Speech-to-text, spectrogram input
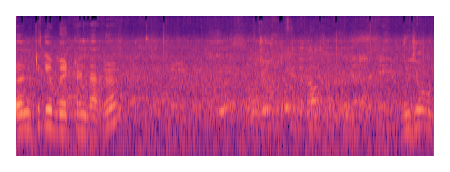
రెండుకి పెట్టిండారు కనబడుతున్నాయి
